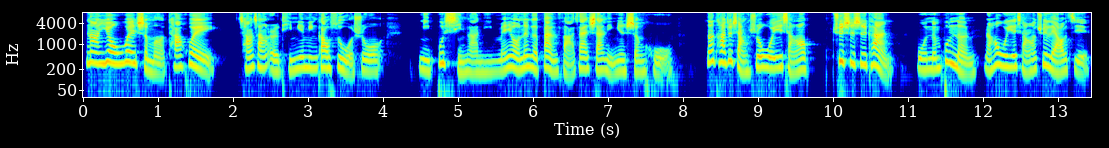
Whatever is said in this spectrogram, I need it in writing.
那又为什么他会常常耳提面命告诉我说？你不行啦，你没有那个办法在山里面生活。那他就想说，我也想要去试试看，我能不能？然后我也想要去了解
